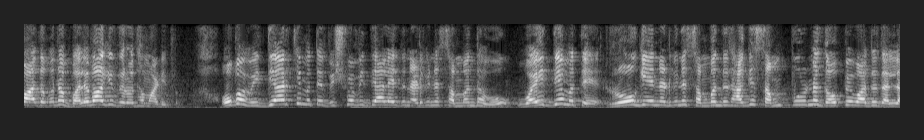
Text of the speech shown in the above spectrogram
ವಾದವನ್ನು ಬಲವಾಗಿ ವಿರೋಧ ಮಾಡಿದ್ರು. ಒಬ್ಬ ವಿದ್ಯಾರ್ಥಿ ಮತ್ತೆ ವಿಶ್ವವಿದ್ಯಾಲಯದ ನಡುವಿನ ಸಂಬಂಧವು ವೈದ್ಯ ಮತ್ತೆ ರೋಗಿಯ ನಡುವಿನ ಸಂಬಂಧದ ಹಾಗೆ ಸಂಪೂರ್ಣ ಗೌಪ್ಯವಾದದಲ್ಲ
